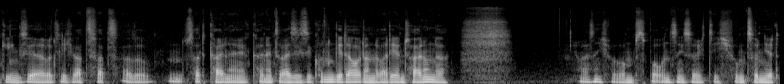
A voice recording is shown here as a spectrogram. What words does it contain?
ging es ja wirklich ratzfatz. Also es hat keine, keine 30 Sekunden gedauert, dann war die Entscheidung da. Ich weiß nicht, warum es bei uns nicht so richtig funktioniert.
